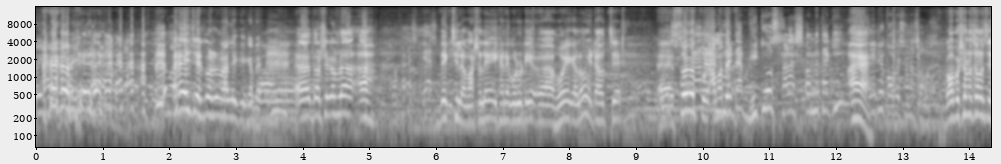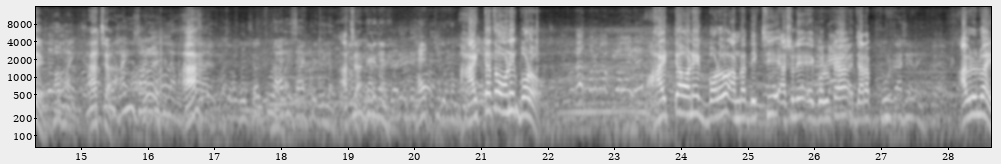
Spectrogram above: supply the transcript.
ওই এই যে গরুর মালিক এখানে। দর্শক আমরা দেখছিলাম আসলে এখানে গরুটি হয়ে গেল। এটা হচ্ছে সৈয়দপুর আমাদের ভিডিও ছাড়ার সময় থাকি। হ্যাঁ। এটা গবেষণা চলছে। গবেষণা চলেছে? হ্যাঁ আচ্ছা। হ্যাঁ। আচ্ছা। হাইট কি রকম হাইটটা তো অনেক বড়। হাইটটা অনেক বড়। আমরা দেখছি আসলে এই গরুটা যারা আবিরুল ভাই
